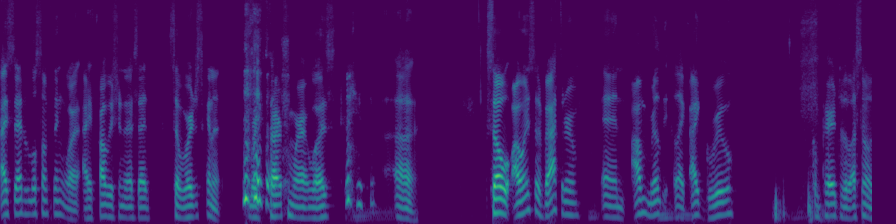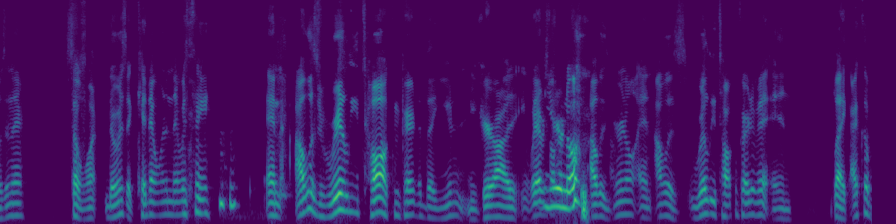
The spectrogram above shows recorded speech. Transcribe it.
I said a little something what I probably shouldn't have said. So we're just gonna we're start from where I was. Uh so I went to the bathroom and I'm really like I grew compared to the last time I was in there. So what there was a kid that went in there with me and I was really tall compared to the un- ur- whatever it's called. Urinal. I was urinal and I was really tall compared to it and like I could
